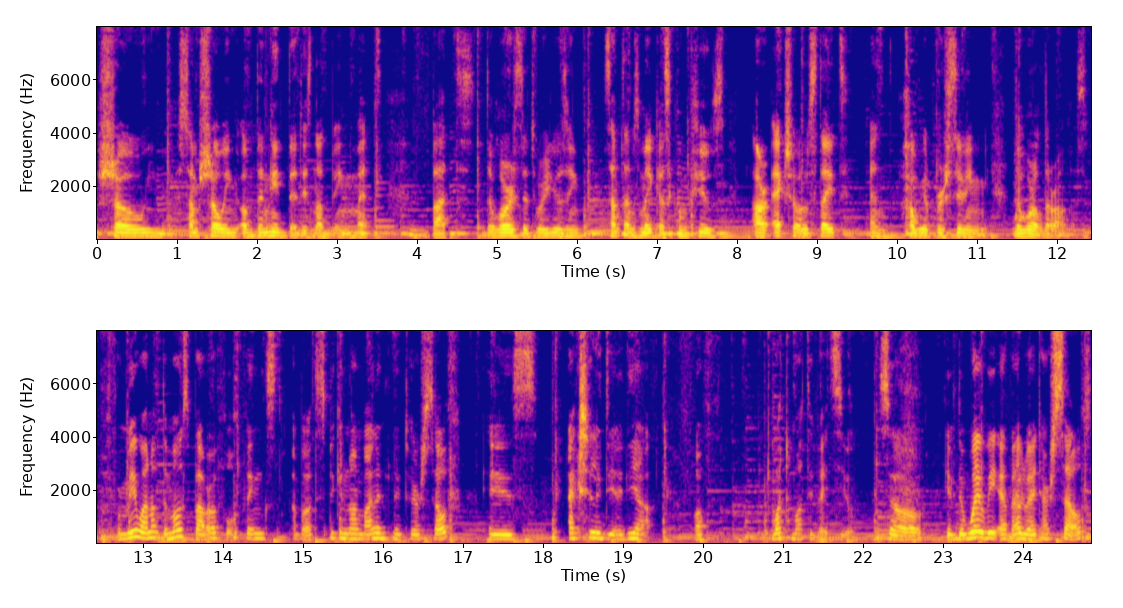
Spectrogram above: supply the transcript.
showing some showing of the need that is not being met but the words that we're using sometimes make us confuse our actual state and how we are perceiving the world around us. For me, one of the most powerful things about speaking non-violently to yourself is actually the idea of what motivates you. So, if the way we evaluate ourselves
